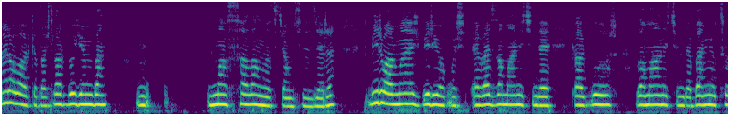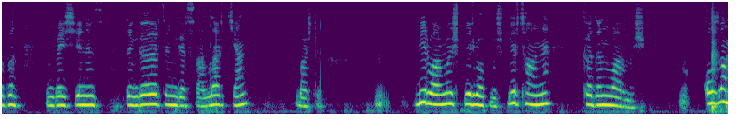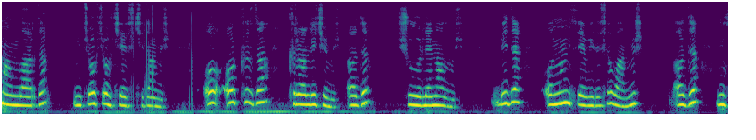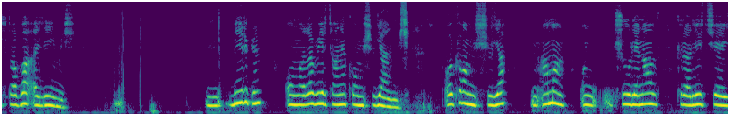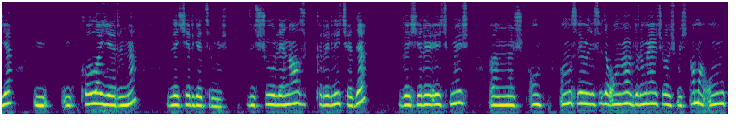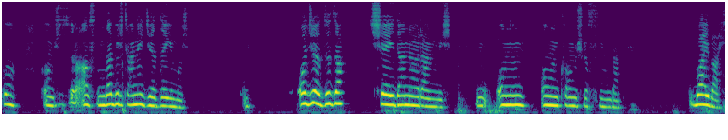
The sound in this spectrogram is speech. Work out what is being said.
Merhaba arkadaşlar. Bugün ben masal anlatacağım sizlere. Bir varmış, bir yokmuş. Evvel zaman içinde kalbur, zaman içinde ben YouTube'un beşiniz tıngır tıngır sallarken başlıyor. Bir varmış, bir yokmuş. Bir tane kadın varmış o zamanlarda çok çok eskidenmiş. O, o kız da kraliçemiş. Adı Şulenaz'mış. Bir de onun sevgilisi varmış. Adı Mustafa Ali'ymiş. Bir gün onlara bir tane komşu gelmiş. O komşuya ama Şulenaz kraliçeye kola yerine zehir getirmiş. Şulenaz kraliçe de zehiri içmiş, ölmüş. On, onun sevgilisi de onu öldürmeye çalışmış ama onun ko- komşusu aslında bir tane cadıymış. O cadı da şeyden öğrenmiş. Onun onun komşusundan. Bay bay.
